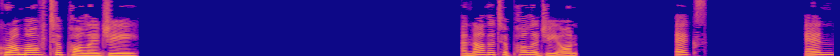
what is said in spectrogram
Gromov topology Another topology on X n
